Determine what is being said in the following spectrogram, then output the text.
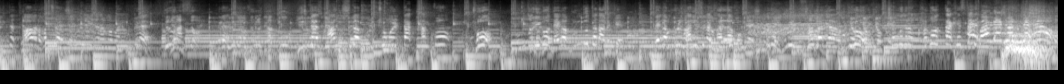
일단 마음을 합쳐야지. 시뮬레이션 한 번만 해볼게. 그래 들어갔어. 그래 문을 닫고 일단 광수가 물총을 딱 닫고 줘. 그리고 내가 문부터 닫을게. 내가 문을 닫을 때까지 달라고. 그리고 물이 들어가지 않고 그리고 창문을 하고 딱 했을 때. 말도 하지 마 그냥 해요.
